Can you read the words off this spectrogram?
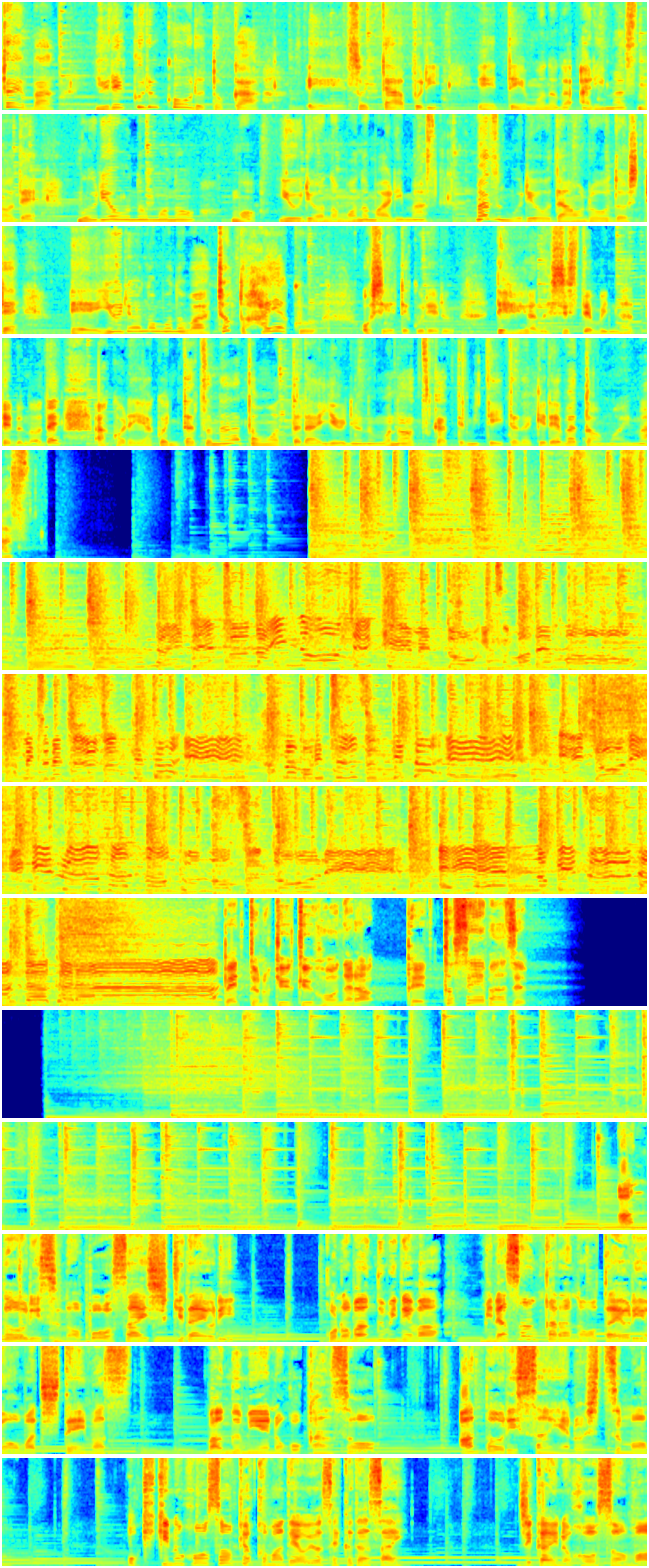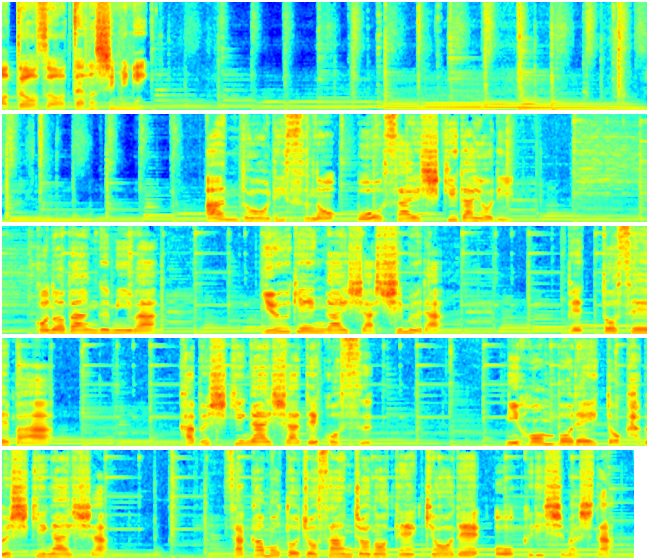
例えば揺れくるコールとか、えー、そういったアプリ、えー、っていうものがありますので無料のものも有料のものもあります。まず無料をダウンロードして、えー、有料のものはちょっと早く教えてくれるっていうようなシステムになってるのであこれ役に立つなと思ったら有料のものを使ってみていただければと思います。救急法ならペットセーバーズ。安藤リスの防災式だよりこの番組では皆さんからのお便りをお待ちしています。番組へのご感想安藤リスさんへの質問お聞きの放送局までお寄せください。次回の放送もどうぞお楽しみに。安藤リスの防災式だよりこの番組は有限会社志村ペットセーバー株式会社デコス日本ボレイト株式会社坂本助産所の提供でお送りしました。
